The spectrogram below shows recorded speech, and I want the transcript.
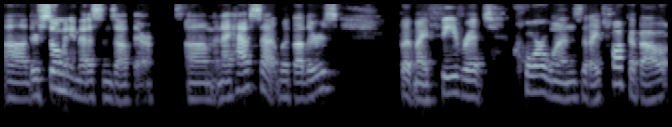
Uh, there's so many medicines out there. Um, and I have sat with others, but my favorite core ones that I talk about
